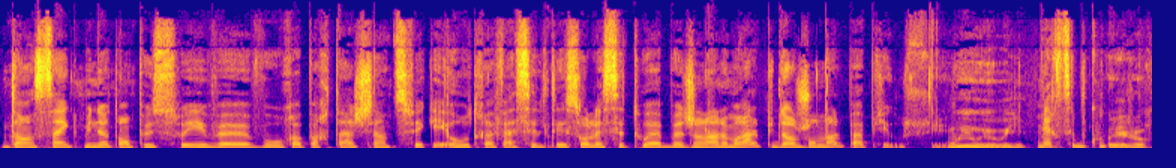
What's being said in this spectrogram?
Dans cinq minutes, on peut suivre euh, vos reportages scientifiques et autres facilités sur le site web Journal Le Moral, puis dans le journal papier aussi. Oui, oui, oui. Merci beaucoup. Tous les jours.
